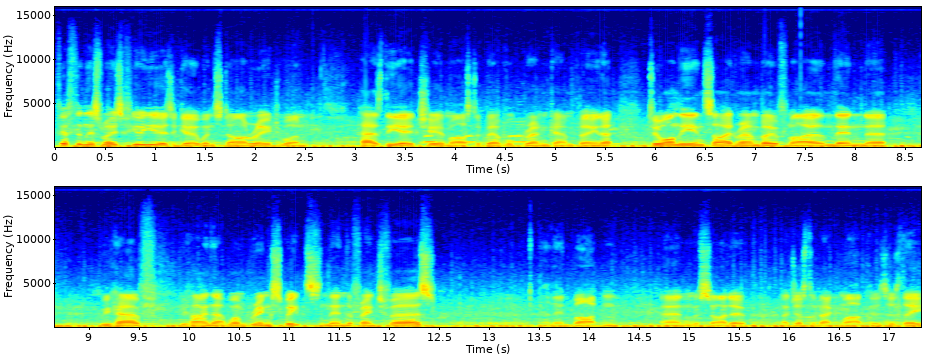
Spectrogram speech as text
fifth in this race a few years ago when Star Rage won has the edge here, Master Bevel, Grand Campaigner. Two on the inside, Rambo Flyer, and then uh, we have behind that one Bring Sweets, and then the French Furze, and then Barton and Masado are just the back markers as they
